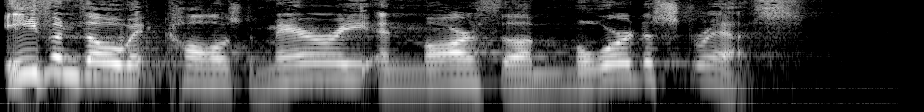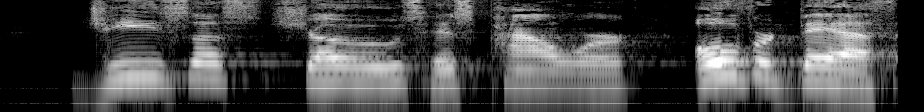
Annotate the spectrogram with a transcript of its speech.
even though it caused Mary and Martha more distress, Jesus shows his power over death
